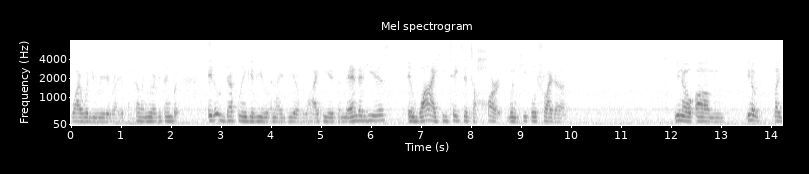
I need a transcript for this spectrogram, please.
why would you read it right if i'm telling you everything? But it'll definitely give you an idea of why he is the man that he is and why he takes it to heart when people try to you know um you know like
